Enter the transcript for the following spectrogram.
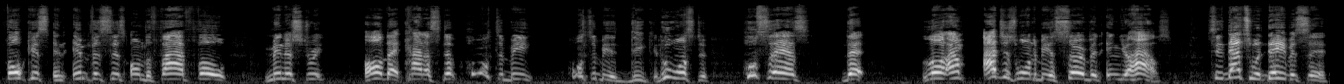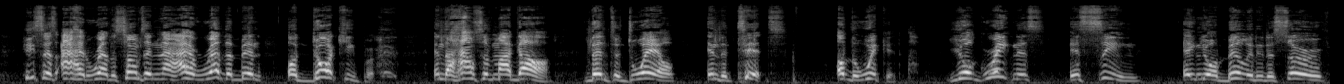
focus and emphasis on the fivefold ministry, all that kind of stuff. Who wants to be who wants to be a deacon? Who wants to who says that Lord, I'm I just want to be a servant in your house. See, that's what David said. He says, I had rather, Psalms 89, I had rather been a doorkeeper in the house of my God than to dwell in the tents of the wicked. Your greatness is seen in your ability to serve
